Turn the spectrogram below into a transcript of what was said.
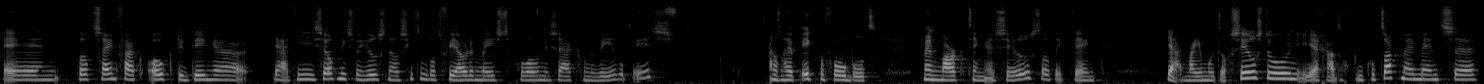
En dat zijn vaak ook de dingen ja, die je zelf niet zo heel snel ziet, omdat voor jou de meest gewone zaak van de wereld is. Dat heb ik bijvoorbeeld met marketing en sales. Dat ik denk, ja, maar je moet toch sales doen? Je gaat toch in contact met mensen?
